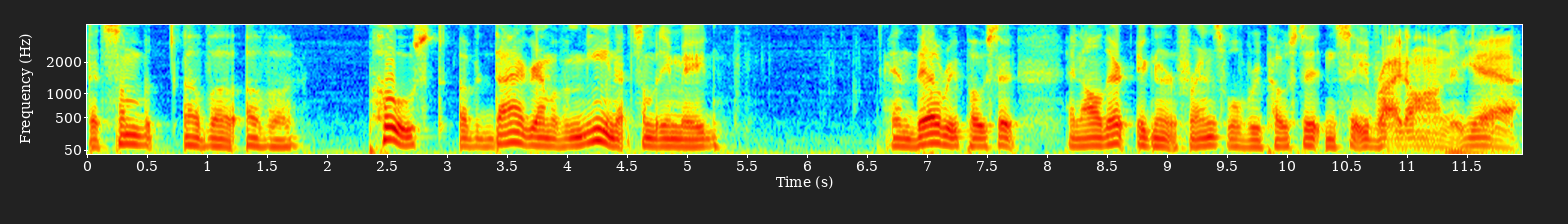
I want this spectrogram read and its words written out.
that some of a of a post of a diagram of a meme that somebody made and they'll repost it, and all their ignorant friends will repost it and say, "Right on, yeah."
